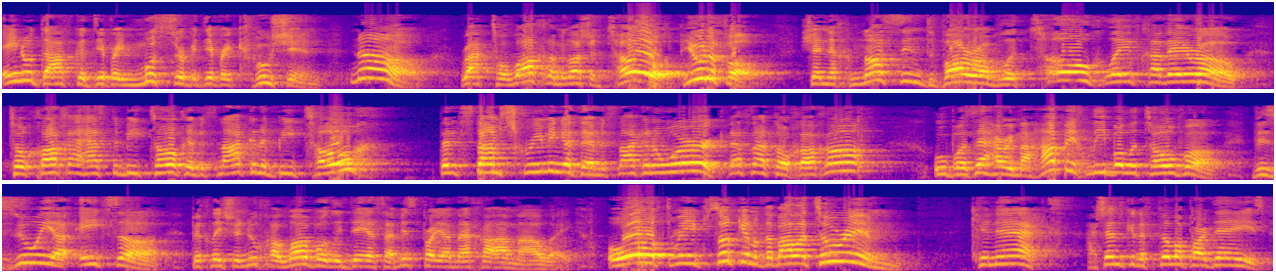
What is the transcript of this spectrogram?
Eino dafka divrei musr v'divrei kvushin. No. Rak tolacha milasha toh. Beautiful. Shenechnasin dvarav letoch leiv chavero. Tochacha has to be toch. If it's not going to be toch, then it's stop screaming at them. It's not going to work. That's not tochacha. ובזה הרי mahapich ליבו לטובה, וזוהי העצה, בכלי שנוחה לבו לידי עשה מספר ימיך All three psukim of the Baal HaTurim connect. Hashem's going to fill up our days.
